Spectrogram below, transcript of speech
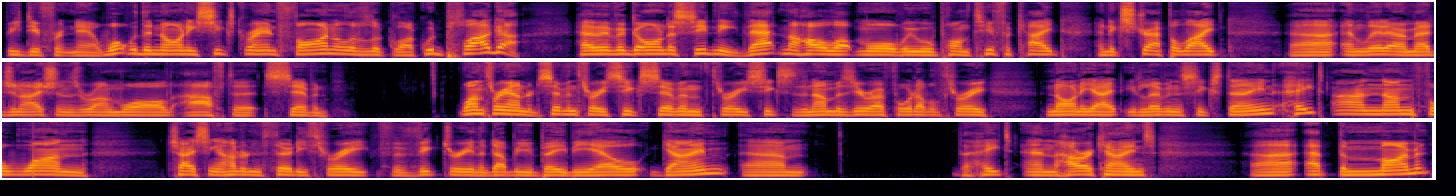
be different now? What would the 96 grand final have looked like? Would Plugger have ever gone to Sydney? That and a whole lot more. We will pontificate and extrapolate uh, and let our imaginations run wild after seven. 1300 736 736 is the number 0433 98 11 16. Heat are none for one, chasing 133 for victory in the WBBL game. Um, the Heat and the Hurricanes uh, at the moment.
